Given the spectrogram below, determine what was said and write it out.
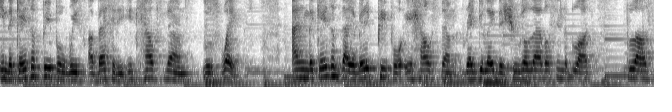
in the case of people with obesity, it helps them lose weight. And in the case of diabetic people, it helps them regulate the sugar levels in the blood plus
